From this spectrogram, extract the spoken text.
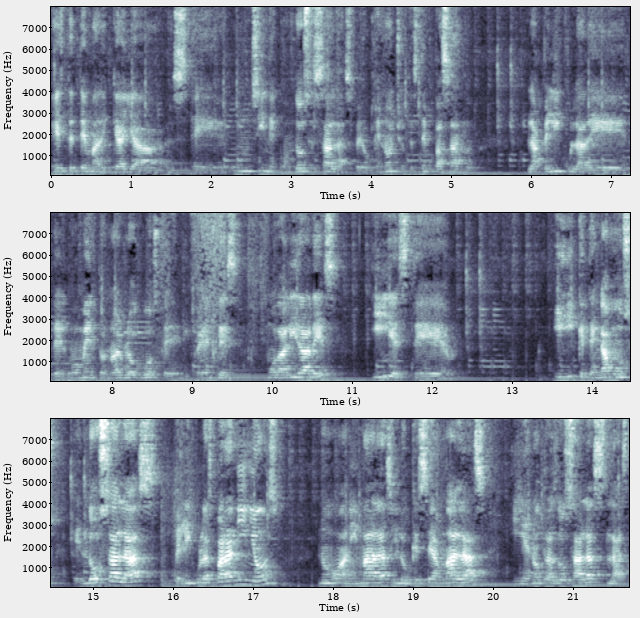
Este tema de que haya eh, un cine con 12 salas, pero que en 8 te estén pasando la película de- del momento, ¿no? El blockbuster en diferentes modalidades y este y que tengamos en dos salas películas para niños, ¿no? Animadas y lo que sea malas y en otras dos salas las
